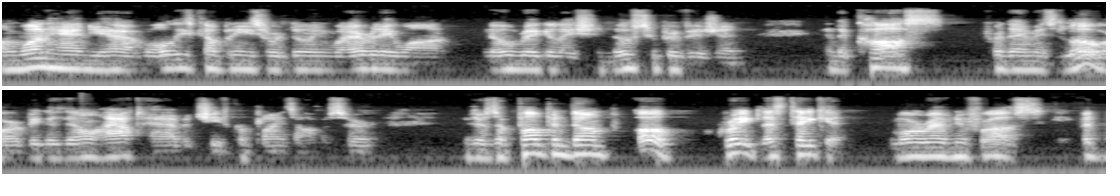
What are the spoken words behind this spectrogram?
on one hand you have all these companies who are doing whatever they want no regulation no supervision and the cost for them is lower because they don't have to have a chief compliance officer. If there's a pump and dump oh great let's take it. More revenue for us. But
